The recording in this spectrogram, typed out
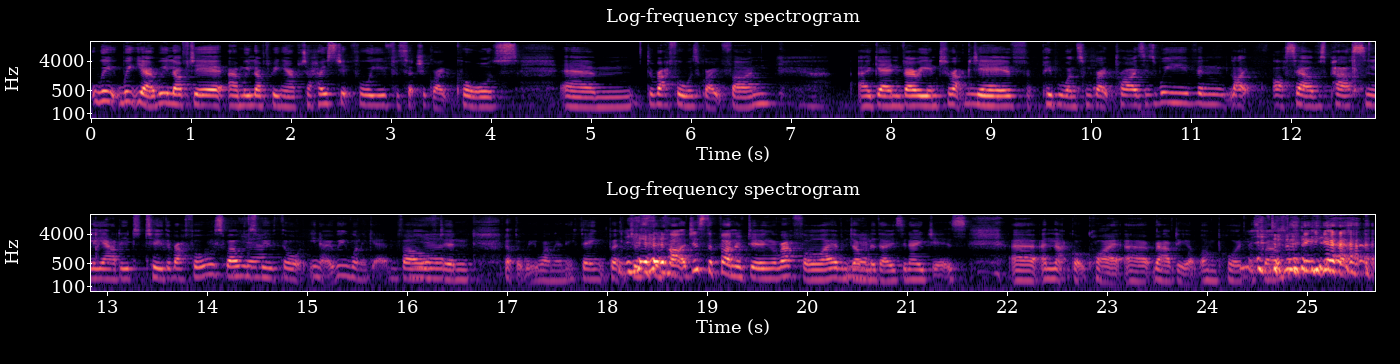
we, we yeah we loved it and we loved being able to host it for you for such a great cause. Um, the raffle was great fun. Again, very interactive. People won some great prizes. We even like ourselves personally added to the raffle as well because Yeah. we thought you know we want to get involved Yeah. and not that we won anything, but just the part, just the fun of doing a raffle. I haven't done one of those in ages, uh, and that got quite uh, rowdy at one point as well. yeah,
